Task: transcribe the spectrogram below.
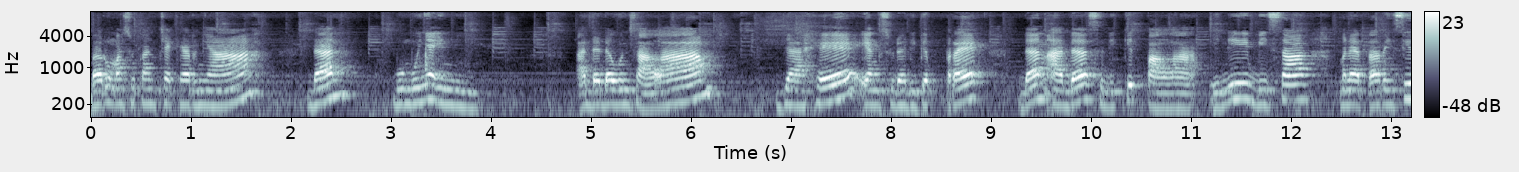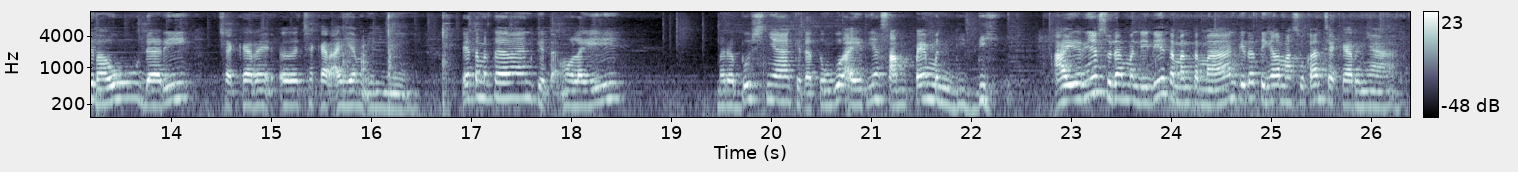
baru masukkan cekernya dan bumbunya ini. Ada daun salam, jahe yang sudah digeprek dan ada sedikit pala. Ini bisa menetralisir bau dari ceker e, ceker ayam ini. Ya teman-teman, kita mulai merebusnya. Kita tunggu airnya sampai mendidih. Airnya sudah mendidih teman-teman, kita tinggal masukkan cekernya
